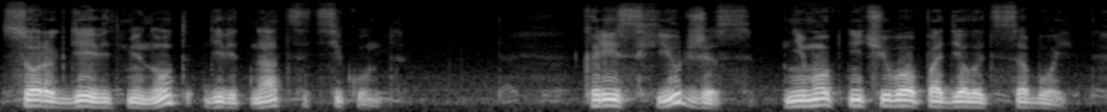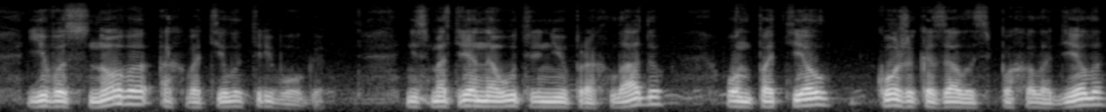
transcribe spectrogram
49 минут 19 секунд. Крис Хьюджес не мог ничего поделать с собой. Его снова охватила тревога. Несмотря на утреннюю прохладу, он потел, кожа, казалось, похолодела,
